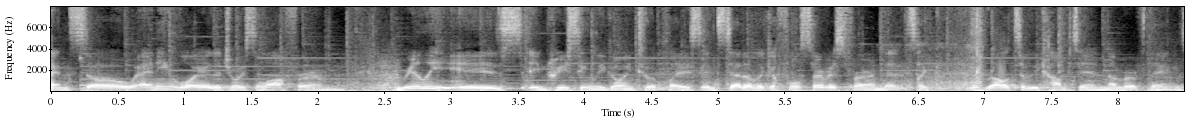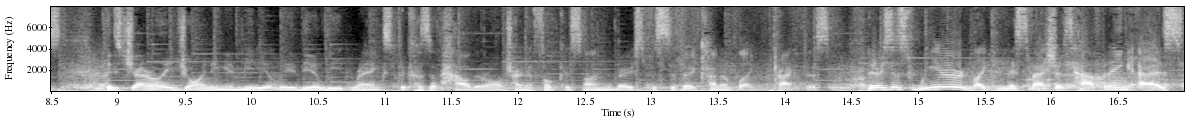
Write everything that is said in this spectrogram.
And so any lawyer that joins the law firm really is increasingly going to a place instead of like a full service firm that's like relatively competent in a number of things, is generally joining immediately the elite ranks because of how they're all trying to focus on very specific kind of like practice. There's this weird like mismatch that's happening as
